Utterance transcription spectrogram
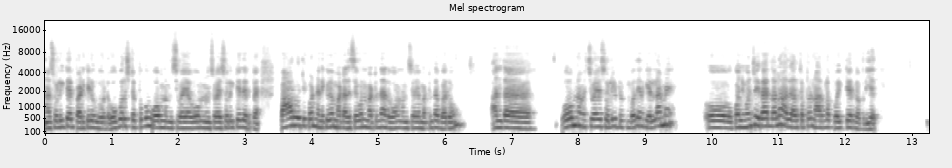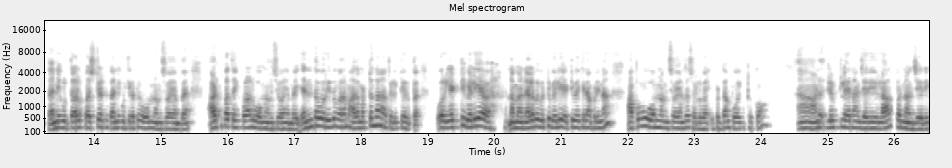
நான் சொல்லிட்டே இருப்பேன் அடிக்கடி உங்கள்கிட்ட ஒவ்வொரு ஸ்டெப்புக்கும் ஓம் நம சிவாயா ஓம் நம சிவாயா சொல்லிட்டே தான் இருப்பேன். பார்வதி கூட நினைக்கவே மாட்டேன் அது சிவன் மட்டும்தான் அது ஓம் நம சிவாயா மட்டும்தான் வரும். அந்த ஓம் நம சிவாயா சொல்லிட்டு இருக்கும்போது எனக்கு எல்லாமே ஓ கொஞ்சம் கொஞ்சம் இதாக இருந்தாலும் அது அதுக்கப்புறம் நார்மலாக போயிட்டே இருக்கு அப்படியே. தண்ணி கொடுத்தாலும் ஃபர்ஸ்ட் எடுத்து தண்ணி குடிக்கிறப்ப ஓம் நம சிவாயம்பேன். அடுப்பு பத்த போனாலும் ஓம் நம சிவாயம்பேன். எந்த ஒரு இதுவும் வராமல் அதை மட்டும் தான் நான் சொல்லிட்டே இருப்பேன். ஒரு எட்டி வெளியே நம்ம நிலவை விட்டு வெளியே எட்டி வைக்கிறேன் அப்படின்னா அப்பவும் ஓம் நம சிவாயம் தான் சொல்லுவேன். இப்படி தான் போயிட்டு இருக்கோம் ஆஹ் அனு லிஃப்ட்ல ஏறினாலும் சரி லாக் பண்ணாலும் சரி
